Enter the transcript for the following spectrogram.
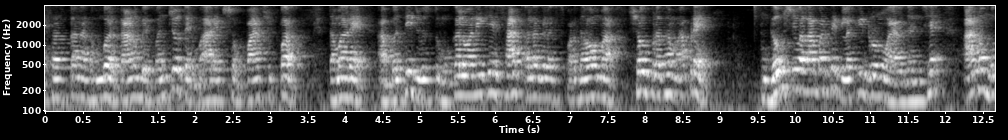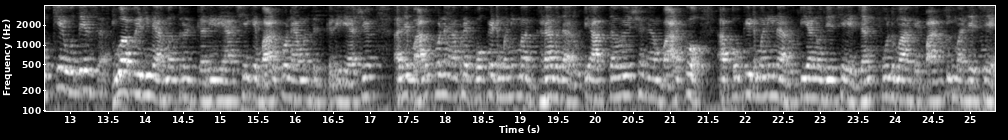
સંસ્થાના નંબર ત્રાણું બે પંચોતેર બાર એકસો પાંચ ઉપર તમારે આ બધી જ વસ્તુ મોકલવાની છે. સાત અલગ અલગ સ્પર્ધાઓમાં સૌ પ્રથમ આપણે ગૌ સેવા લાભાર્થી એક લકી ડ્રોનું આયોજન છે. આનો મુખ્ય ઉદ્દેશ યુવા પેઢીને આમંત્રિત કરી રહ્યા છીએ કે બાળકોને આમંત્રિત કરી રહ્યા છીએ. આજે બાળકોને આપણે પોકેટ મનીમાં ઘણા બધા રૂપિયા આપતા હોઈએ છીએ અને આમ બાળકો આ પોકેટ મનીના રૂપિયાનો જે છે જંક ફૂડમાં કે પાર્ટીમાં જે છે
